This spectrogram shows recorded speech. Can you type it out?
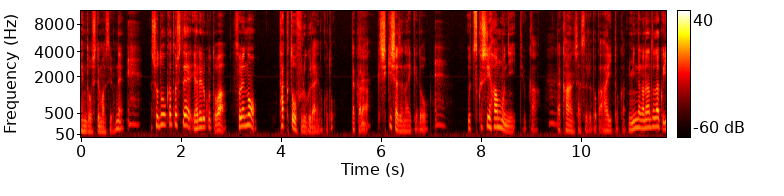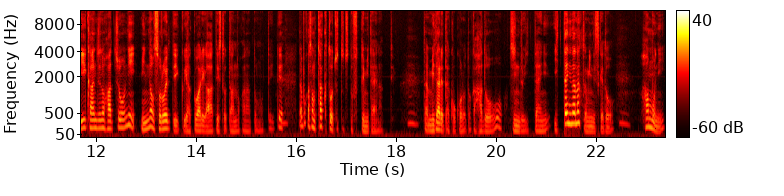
変動してますよね。ええ。書道家としてやれることはそれのタクトを振るぐらいのこと。だかうん。ら指揮者じゃないけどええ。美しいハーモニーっていうか感謝するとか愛とかみんながなんとなくいい感じの波長にみんなを揃えていく役割がアーティストってあるのかなと思っていて、うん。だから僕はそのタクトをちょっとちょっと振ってみたいなっていううん。だ乱れた心とか波動を人類一体に一体にならなくてもいいんですけどうん。ハーモニ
